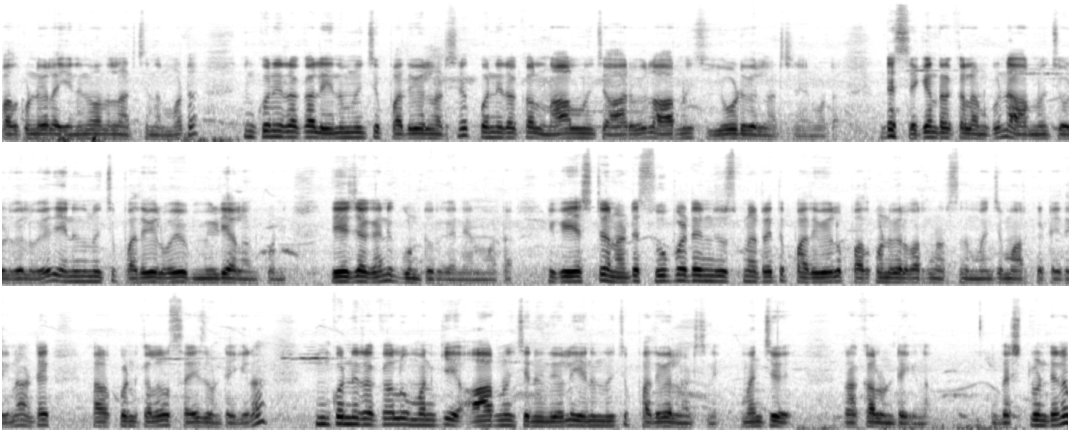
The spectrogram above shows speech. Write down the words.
పదకొండు వేల ఎనిమిది వందలు నడిచింది అనమాట ఇంకొన్ని రకాలు ఎనిమిది నుంచి పదివేలు నడిచినాయి కొన్ని రకాలు నాలుగు నుంచి ఆరు వేలు ఆరు నుంచి ఏడు వేలు నడిచినాయి అనమాట. అంటే సెకండ్ రకాలు అనుకోండి ఆరు నుంచి ఏడు వేలు పోయేది ఎనిమిది నుంచి పదివేలు పోయి మీడియాలు అనుకోండి తేజ కానీ గుంటూరు కానీ అనమాట. ఇక ఎస్టర్న్ అంటే సూపర్ టెన్ చూసుకున్నట్టయితే పదివేలు పదకొండు వేల వరకు నడుస్తుంది మంచి మార్కెట్ అయితే గిన. అంటే కొన్ని కలర్ సైజు ఉంటాయి గిన. ఇంకొన్ని రకాలు మనకి ఆరు నుంచి ఎనిమిది వేలు ఎనిమిది నుంచి పదివేలు నడిచినాయి మంచి రకాలు ఉంటాయి గిన. బెస్ట్లు ఉంటేనే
